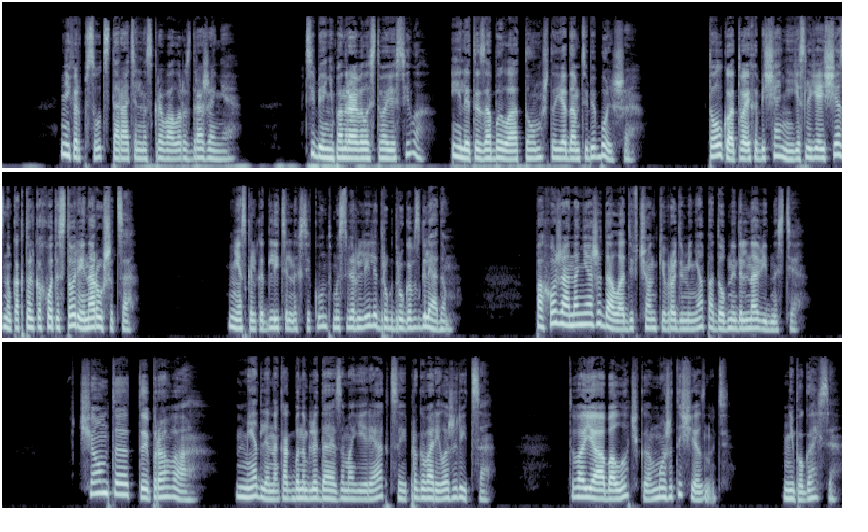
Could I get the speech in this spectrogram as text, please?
Ниферпсут старательно скрывала раздражение. «Тебе не понравилась твоя сила? Или ты забыла о том, что я дам тебе больше?» «Толку от твоих обещаний, если я исчезну, как только ход истории нарушится». Несколько длительных секунд мы сверлили друг друга взглядом. Похоже, она не ожидала от девчонки вроде меня подобной дальновидности. «В чем то ты права», — медленно, как бы наблюдая за моей реакцией, проговорила жрица. «Твоя оболочка может исчезнуть. Не пугайся.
